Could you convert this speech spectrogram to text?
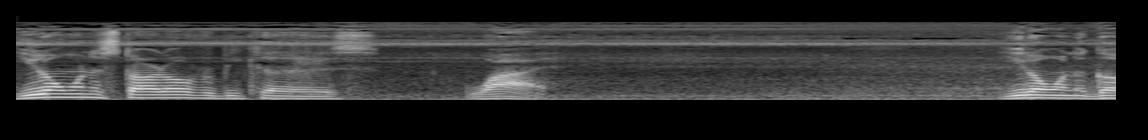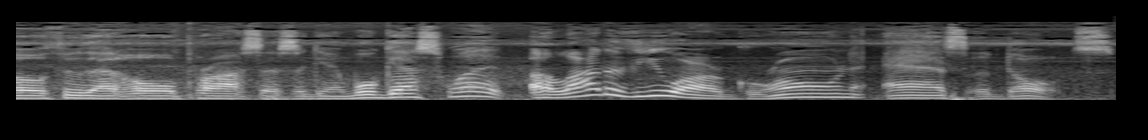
You don't want to start over because why? You don't want to go through that whole process again. Well, guess what? A lot of you are grown ass adults.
